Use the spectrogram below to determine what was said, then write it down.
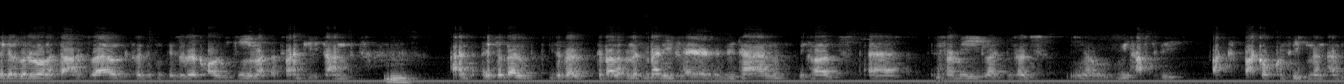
they get a good run at that as well because I think there's a real quality team at the twenties, and mm. and it's about it's about developing as many players as we can because uh, for me, like because you know we have to be back back up competing and, and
